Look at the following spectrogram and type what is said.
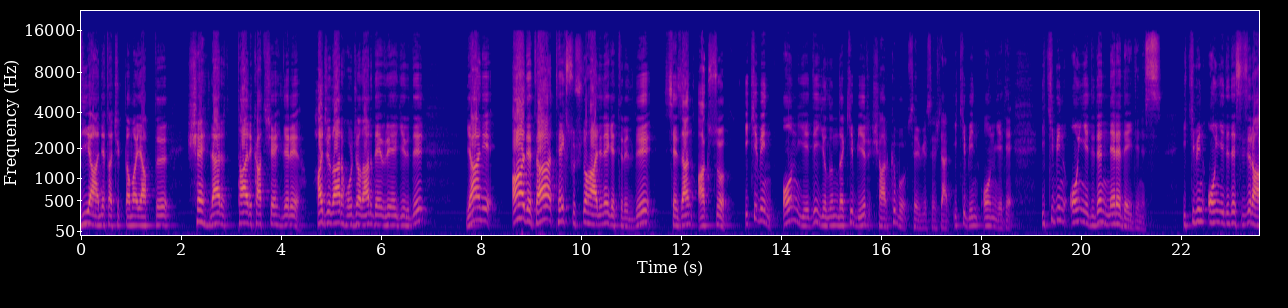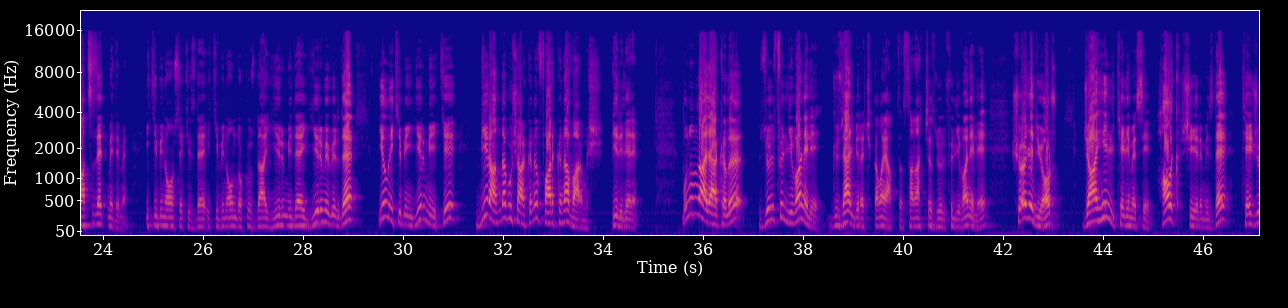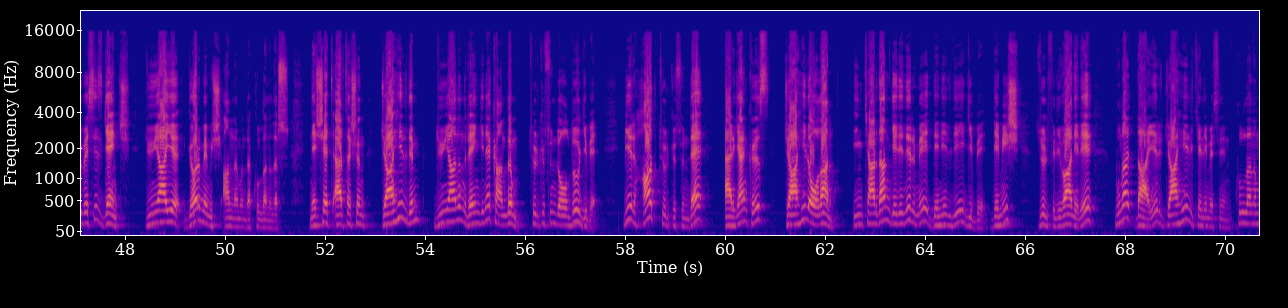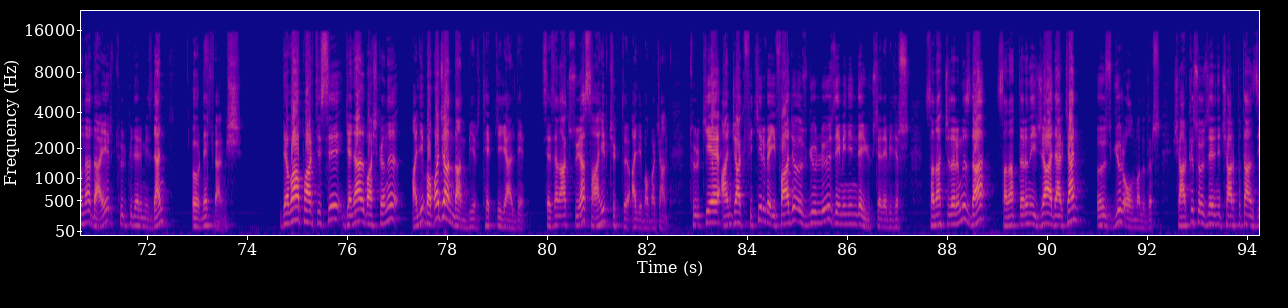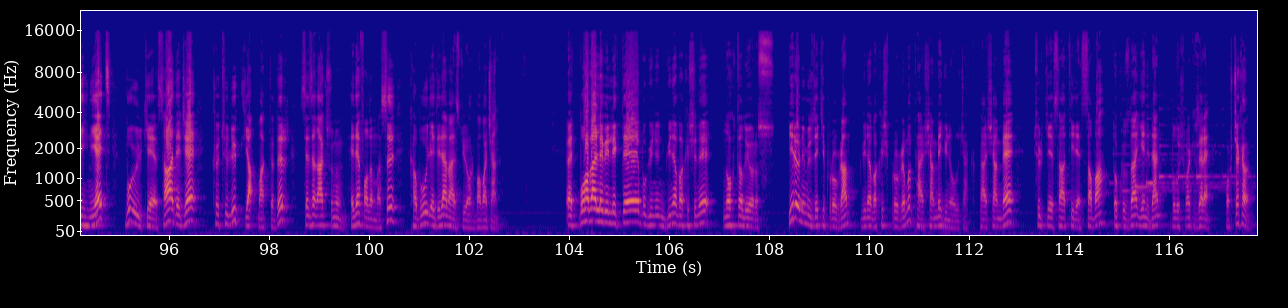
Diyanet açıklama yaptı, şeyhler, tarikat şeyhleri, hacılar, hocalar devreye girdi. Yani adeta tek suçlu haline getirildi Sezen Aksu. 2017 yılındaki bir şarkı bu sevgili seyirciler. 2017. 2017'de neredeydiniz? 2017'de sizi rahatsız etmedi mi? 2018'de, 2019'da, 20'de, 21'de yıl 2022 bir anda bu şarkının farkına varmış birileri. Bununla alakalı Zülfü Livaneli güzel bir açıklama yaptı. Sanatçı Zülfü Livaneli şöyle diyor. Cahil kelimesi halk şiirimizde tecrübesiz genç, dünyayı görmemiş anlamında kullanılır. Neşet Ertaş'ın cahildim, dünyanın rengine kandım türküsünde olduğu gibi bir halk türküsünde ergen kız cahil oğlan inkardan gelinir mi denildiği gibi demiş Zülfü Livaneli. Buna dair cahil kelimesinin kullanımına dair türkülerimizden örnek vermiş. Deva Partisi Genel Başkanı Ali Babacan'dan bir tepki geldi. Sezen Aksu'ya sahip çıktı Ali Babacan. Türkiye ancak fikir ve ifade özgürlüğü zemininde yükselebilir. Sanatçılarımız da sanatlarını icra ederken özgür olmalıdır. Şarkı sözlerini çarpıtan zihniyet bu ülkeye sadece kötülük yapmaktadır. Sezen Aksu'nun hedef alınması kabul edilemez diyor Babacan. Evet bu haberle birlikte bugünün güne bakışını noktalıyoruz. Bir önümüzdeki program Güne Bakış programı Perşembe günü olacak. Perşembe Türkiye saatiyle sabah 9'da yeniden buluşmak üzere. Hoşçakalın.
